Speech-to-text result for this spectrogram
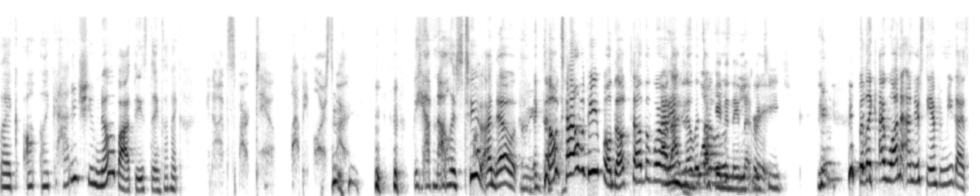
Like, oh, like, how did you know about these things? I'm like, you know, I'm smart too black people are smart. we have knowledge too. I know. Like, don't tell the people. Don't tell the world. I, I know it's walk in and they secret. let me teach. but like, I want to understand from you guys.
